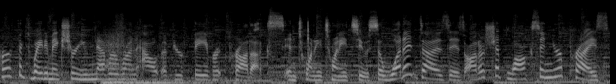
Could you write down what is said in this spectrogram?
perfect way to make sure you never run out of your favorite products in 2022. So what it does is auto ship locks in your price,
